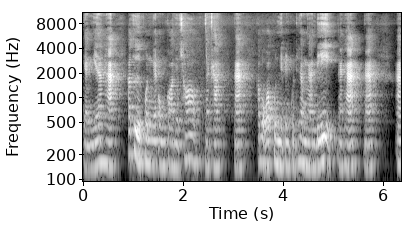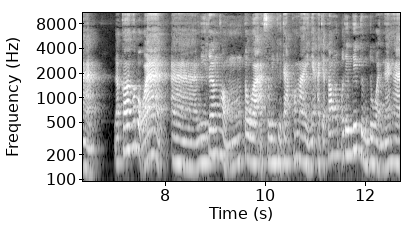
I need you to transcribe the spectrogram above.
อย่างนี้นะคะ ก็คือคนในองค์กรเนี่ยชอบนะคะนะเขาบอกว่าคุณเนี่ยเป็นคนที่ทำงานดีนะคะนะอ่า แล้วก็เขาบอกว่าอ่ามีเรื่องของตัวอัศวินถือดาบเข้ามาอย่างเงี้ยอาจจะต้องรีบๆด่วนๆนะคะ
